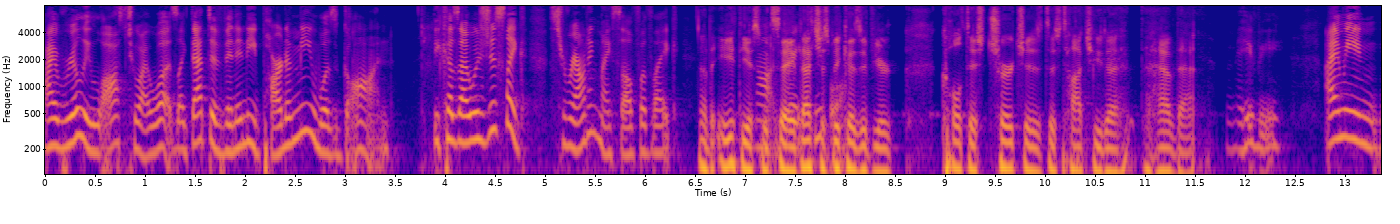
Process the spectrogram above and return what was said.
I really lost who I was. Like that divinity part of me was gone. Because I was just like surrounding myself with like now, the atheist would say that's just people. because of your cultist churches just taught you to, to have that. maybe. I mean,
